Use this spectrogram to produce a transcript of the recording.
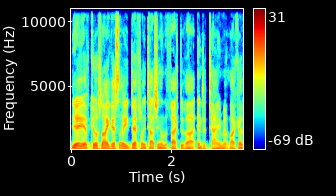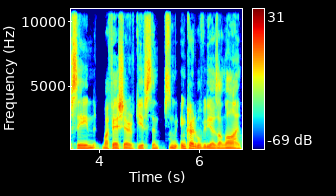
Yeah, yeah, of course. And I guess like definitely touching on the fact of uh, entertainment. Like I've seen my fair share of GIFs and some incredible videos online.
